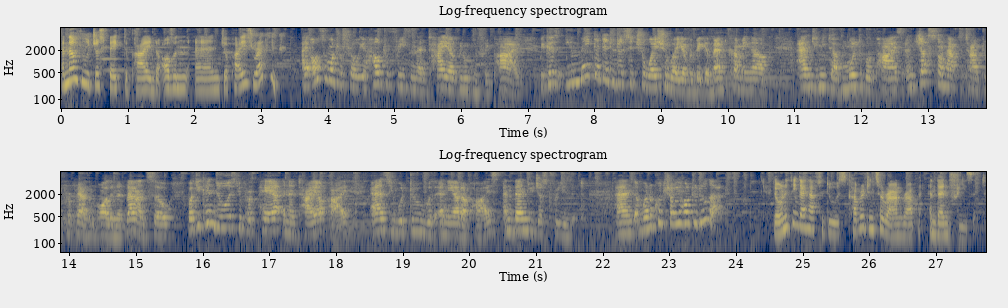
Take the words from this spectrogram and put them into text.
And now you would just bake the pie in the oven and your pie is ready. I also want to show you how to freeze an entire gluten-free pie because you may get into the situation where you have a big event coming up and you need to have multiple pies and just don't have the time to prepare them all in advance. So what you can do is you prepare an entire pie as you would do with any other pies and then you just freeze it. And I'm going to quick show you how to do that. The only thing I have to do is cover it in saran wrap and then freeze it.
